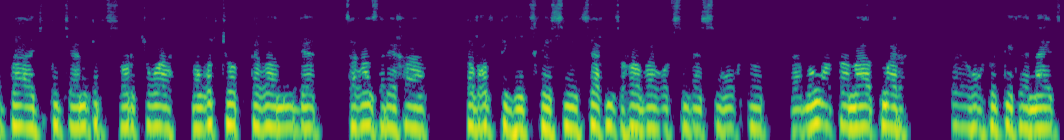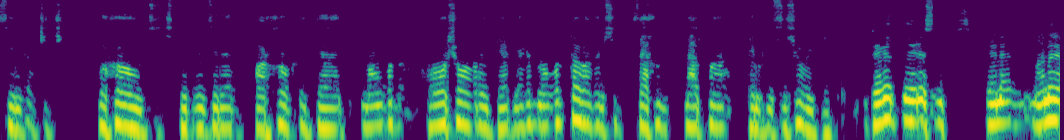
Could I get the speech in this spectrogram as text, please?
одоо ажиллаж амьдарч сурж байгаа монголчуудтайгаа нийлээд цагаан сарынхаа толголтыг хийцгээс нэг сайхан зохион байгуулсан байсан хүүхдүүд мөн одоо наадмаар э, хүүхдүүдийнхээ найзын очиж өхөө үзэж телевизээр орхог идээд Монгол хоошоор идээд яг Монголд байгаа юм шиг сайхан наадмаа тэмдэглэсэн шүү гэдэг. Тэгээд дээрэс нь энэ манай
